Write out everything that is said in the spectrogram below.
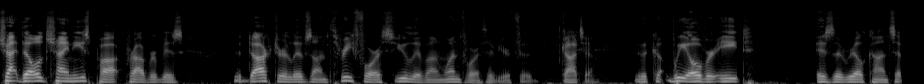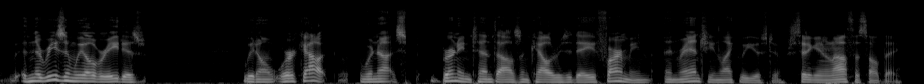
chi- the old Chinese pro- proverb is, the doctor lives on three fourths, you live on one fourth of your food. gotcha. The co- we overeat is the real concept, and the reason we overeat is we don't work out. We're not sp- burning ten thousand calories a day farming and ranching like we used to. Sitting in an office all day.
